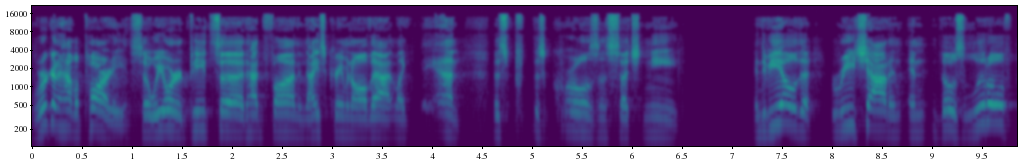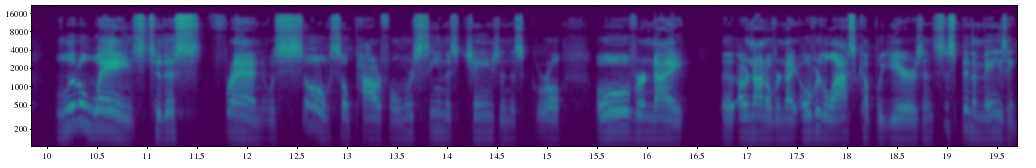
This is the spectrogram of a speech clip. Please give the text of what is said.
we're gonna have a party. So we ordered pizza and had fun and ice cream and all that. like, man, this this girl is in such need. And to be able to reach out and, and those little little ways to this friend was so, so powerful. And we're seeing this change in this girl overnight, Uh, or not overnight, over the last couple years. And it's just been amazing.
